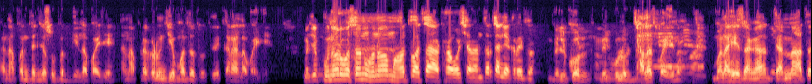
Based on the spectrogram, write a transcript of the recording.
आणि आपण त्यांच्यासोबत गेला पाहिजे. आणि आपल्याकडून जे मदत होते ते करायला पाहिजे. म्हणजे पुनर्वसन होणं महत्वाचं आहे अठरा वर्षानंतर त्या लेकराचं? बिलकुल बिलकुल. झालंच पाहिजे ना. मला हे सांगा त्यांना आता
